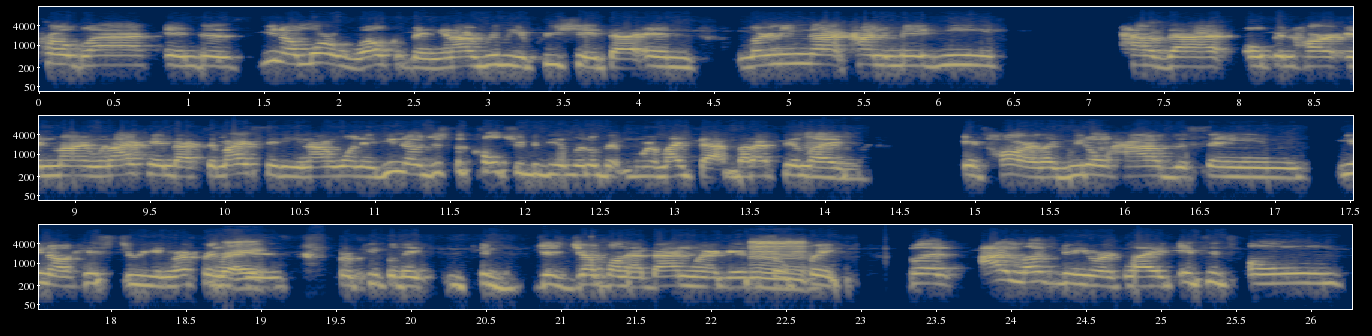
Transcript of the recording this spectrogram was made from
pro-black and just you know more welcoming and i really appreciate that and learning that kind of made me have that open heart in mind when i came back to my city and i wanted you know just the culture to be a little bit more like that but i feel mm. like it's hard like we don't have the same you know, history and references right. for people that can just jump on that bandwagon mm. so quick. but I love New York. Like it's its own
